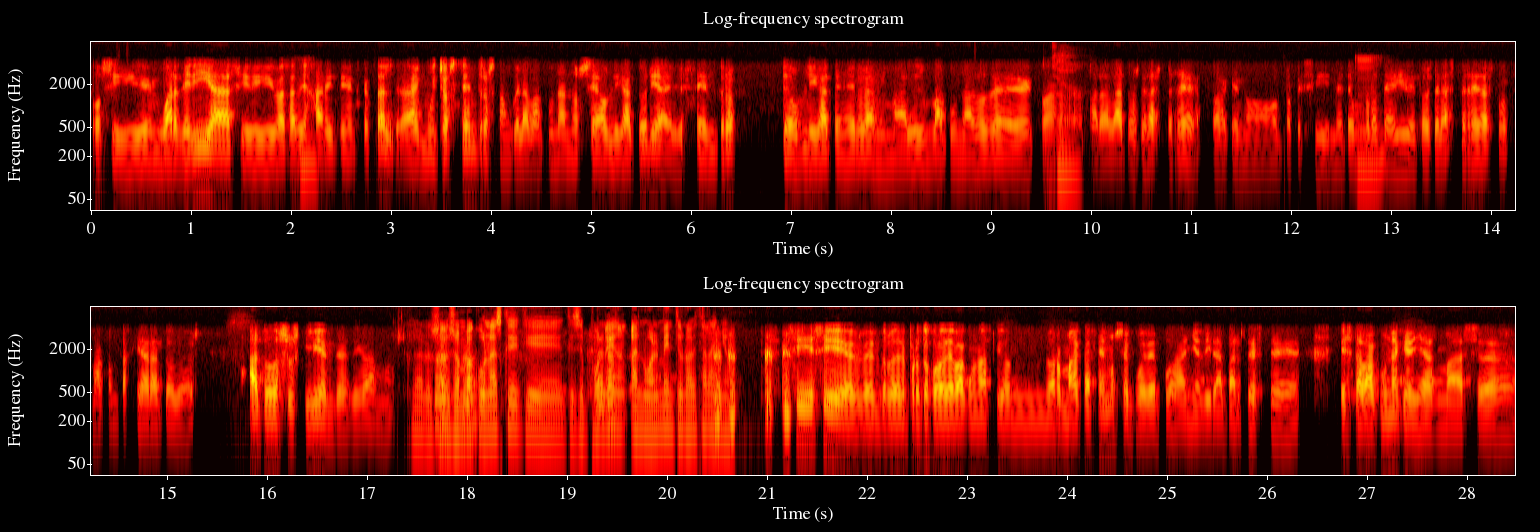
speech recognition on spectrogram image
o si en guarderías, si vas a viajar y tienes que tal, hay muchos centros que aunque la vacuna no sea obligatoria, el centro te obliga a tener el animal vacunado de, para la tos de las perreras, para que no, porque si mete un brote ahí de tos de las perreras, pues va a contagiar a todos a todos sus clientes, digamos. Claro, son, son vacunas que, que, se ponen anualmente, una vez al año. Sí, sí, dentro del protocolo de vacunación normal que hacemos se puede, añadir aparte este esta vacuna que ya es más eh,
